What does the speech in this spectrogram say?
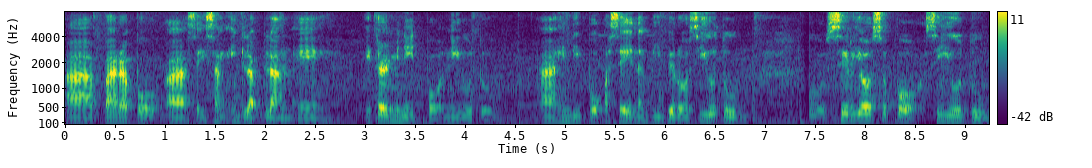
Ah, para po ah, sa isang iglap lang, eh, i-terminate po ni YouTube. Ah, hindi po kasi nagbibiro si YouTube seryoso po si YouTube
